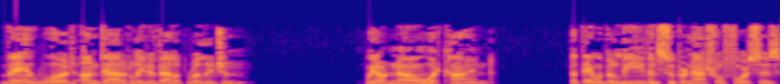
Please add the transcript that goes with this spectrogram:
they would undoubtedly develop religion. We don't know what kind, but they would believe in supernatural forces,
